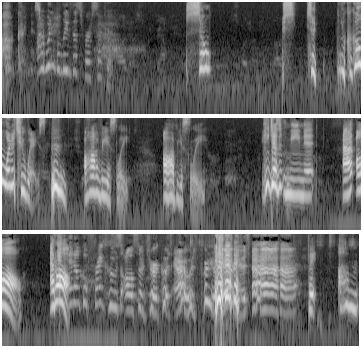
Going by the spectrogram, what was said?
oh, goodness. I wouldn't believe this for a second. So, so you could go one of two ways. obviously, obviously, he doesn't mean it at all, at all. And Uncle Frank, who's also a jerk, goes, "I was pretty hilarious." But um,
